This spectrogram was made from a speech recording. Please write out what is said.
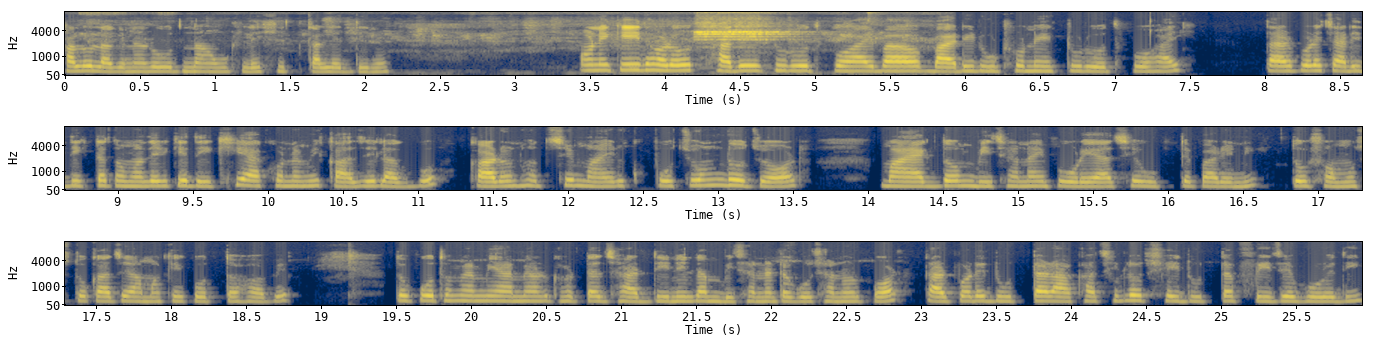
ভালো লাগে না রোদ না উঠলে শীতকালের দিনে। অনেকেই ধরো ছাদে একটু রোদ পোহায় বা বাড়ির উঠোনে একটু রোদ পোহায়। তারপরে চারিদিকটা তোমাদেরকে দেখিয়ে এখন আমি কাজে লাগবো। কারণ হচ্ছে মায়ের প্রচণ্ড জ্বর, মা একদম বিছানায় পড়ে আছে, উঠতে পারেনি। তো সমস্ত কাজে আমাকে করতে হবে। তো প্রথমে আমি আমার ঘরটা ঝাড় দিয়ে নিলাম বিছানাটা গোছানোর পর। তারপরে দুধটা রাখা ছিল, সেই দুধটা ফ্রিজে ভরে দিই।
